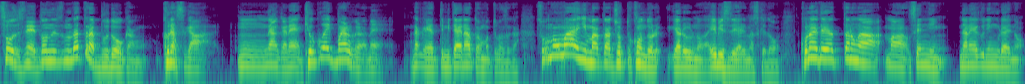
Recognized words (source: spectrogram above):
そうですね、ドンネズムだったら武道館、クラスが、うん、なんかね、曲はいっぱいあるからね、なんかやってみたいなと思ってますが、その前にまたちょっと今度やるのが恵比寿でやりますけど、この間やったのが、まあ1000人、700人ぐらいの、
